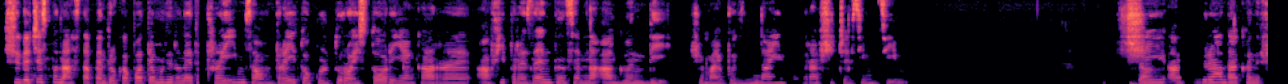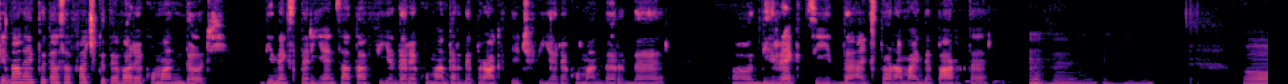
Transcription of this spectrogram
și de ce spun asta? Pentru că poate mulți dintre noi trăim sau am trăit o cultură, o istorie în care a fi prezent însemna a gândi și mai puțin mm-hmm. a integra și ce simțim. Da. Și aș vrea dacă în final ai putea să faci câteva recomandări din experiența ta, fie de recomandări de practici, fie recomandări de uh, direcții de a explora mai departe. Uh-huh, uh-huh. Uh,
